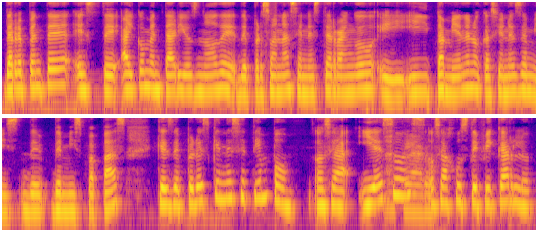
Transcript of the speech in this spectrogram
de repente este, hay comentarios, ¿no? De, de personas en este rango y, y, también en ocasiones de mis, de, de, mis papás, que es de, pero es que en ese tiempo, o sea, y eso ah, es, o sea, justificarlo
